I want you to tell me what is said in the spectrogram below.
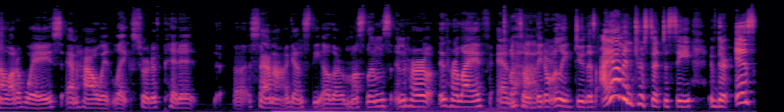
in a lot of ways and how it like sort of pitted uh, Sana against the other Muslims in her in her life, and so Uh-huh. they don't really do this. I am interested to see if there is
